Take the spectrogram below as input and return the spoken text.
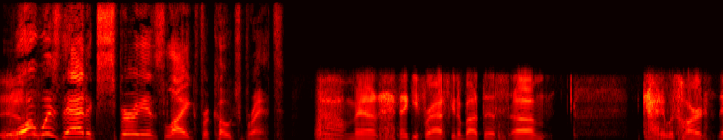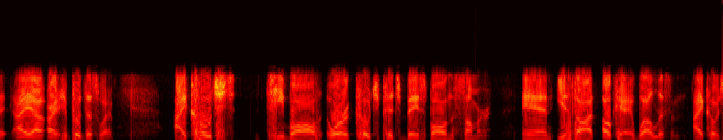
Yeah. What was that experience like for Coach Brandt? Oh man, thank you for asking about this. Um, God, it was hard. I uh, all right. Put it this way: I coached t-ball or coach pitch baseball in the summer, and you thought, okay, well, listen, I coach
